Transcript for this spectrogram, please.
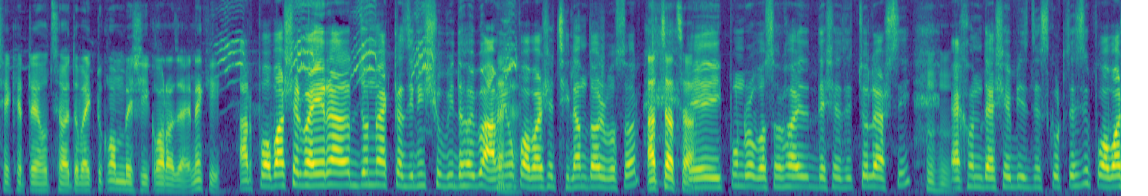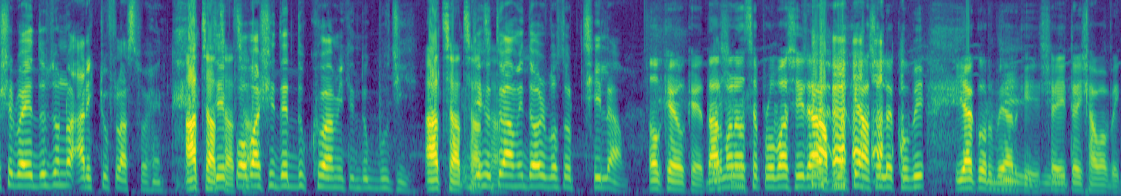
সেক্ষেত্রে হচ্ছে হয়তোবা একটু কম বেশি করা যায় নাকি? আর প্রবাসের ভাইয়েরার জন্য একটা জিনিস সুবিধা হইব হ্যাঁ, আমিও প্রবাসে ছিলাম দশ বছর। আচ্ছা আচ্ছা। এই পনেরো বছর হয় দেশে চলে আসছি। এখন দেশে বিজনেস করতেছি প্রবাসের ভাইদের জন্য আরেকটু প্লাস পয়েন্ট আচ্ছা আচ্ছা আচ্ছা। প্রবাসীদের দুঃখ আমি কিন্তু বুঝি। আচ্ছা আচ্ছা যেহেতু আচ্ছা আমি দশ বছর ছিলাম। ওকে ওকে তার মানে হচ্ছে প্রবাসীরা আপনাকে আসলে খুবই ইয়া করবে আর কি সেইটাই স্বাভাবিক।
